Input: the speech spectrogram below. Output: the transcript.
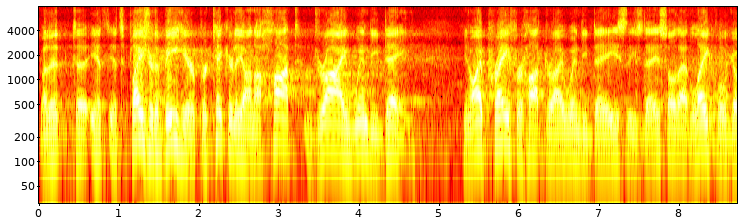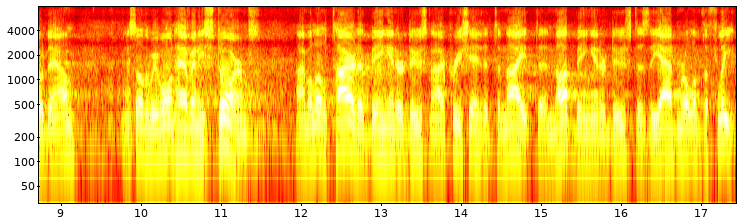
but it, uh, it, it's a pleasure to be here, particularly on a hot, dry, windy day. You know, I pray for hot, dry, windy days these days so that lake will go down and so that we won't have any storms. I'm a little tired of being introduced, and I appreciated it tonight uh, not being introduced as the Admiral of the Fleet.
